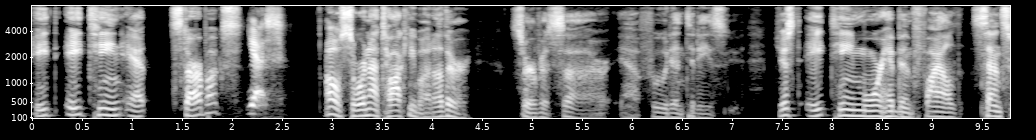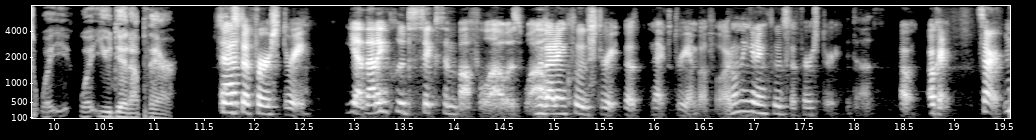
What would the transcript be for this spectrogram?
Eight, 18 at Starbucks? Yes. Oh, so we're not talking about other service uh, uh, food entities. Just 18 more have been filed since what you, what you did up there. Since the first three. Yeah, that includes six in Buffalo as well. No, that includes three, the next three in Buffalo. I don't think it includes the first three. it does. Oh, okay. Sorry.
